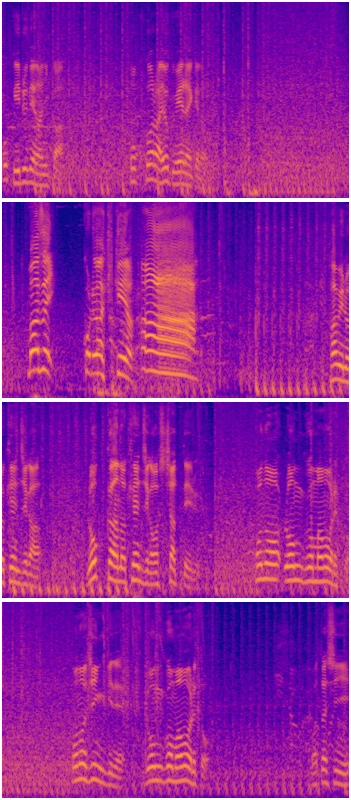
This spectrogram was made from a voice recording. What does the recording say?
奥いるね何か。ここからはよく見えないけど。まずい。これは危険や。ああ神の賢治がロッカーの賢治がおっしゃっている。このロングを守れと。この神器で。ロングを守れと私に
